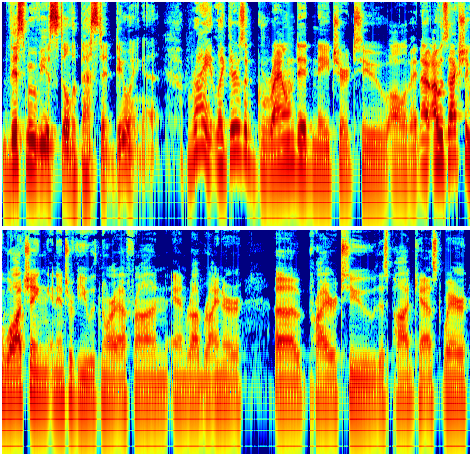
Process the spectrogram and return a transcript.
this movie is still the best at doing it. Right. Like there's a grounded nature to all of it. I, I was actually watching an interview with Nora Ephron and Rob Reiner uh, prior to this podcast where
